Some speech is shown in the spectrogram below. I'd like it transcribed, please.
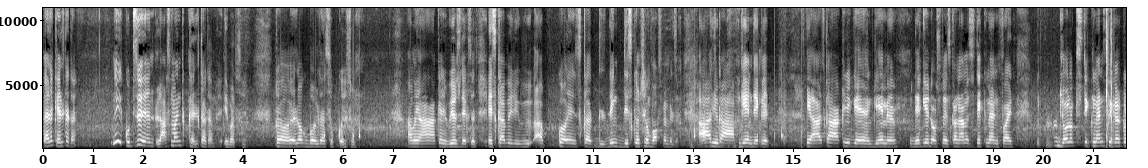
पहले खेलता था नहीं कुछ से लास्ट मंथ खेलता था मैं एक बार से तो ये लोग बोल रहे सबको सब। अब यहाँ आके रिव्यूज़ देख सकते इसका भी रिव्यू आपको इसका लिंक डिस्क्रिप्शन बॉक्स में मिल सकता आज का गेम देख ले ये आज का आखिरी गे, गेम है। देखिए दोस्तों इसका नाम है स्टिकमैन फाइट जो लोग स्टिकमैन फिगर को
